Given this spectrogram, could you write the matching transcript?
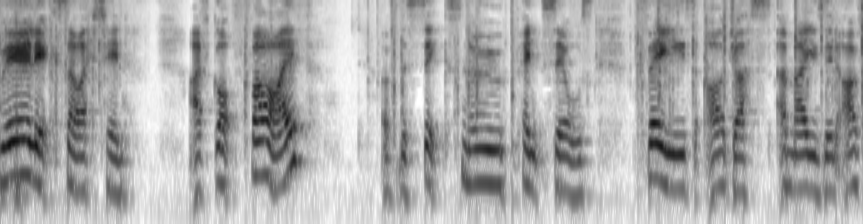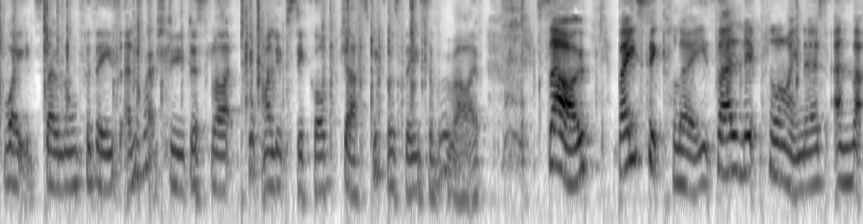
really exciting. I've got five of the six new pencils these are just amazing. I've waited so long for these and i've actually just like took my lipstick off just because these have arrived. So basically they're lip liners and the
